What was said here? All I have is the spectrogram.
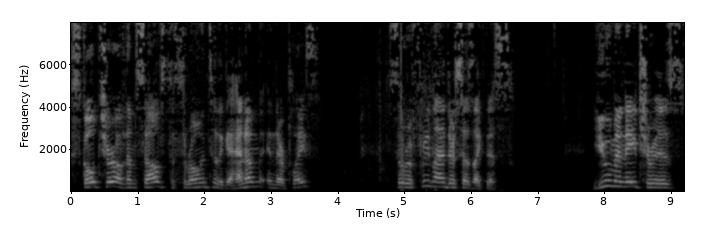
sculpture of themselves to throw into the Gehenna in their place? So Rav Friedlander says like this. Human nature is,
